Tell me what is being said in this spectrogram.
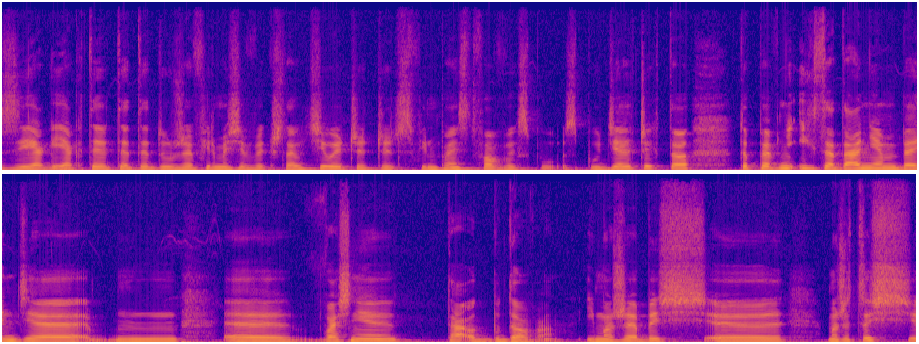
z jak, jak te, te, te duże firmy się wykształciły, czy, czy z firm państwowych, spół, spółdzielczych, to, to pewnie ich zadaniem będzie e, właśnie ta odbudowa. I może byś, e, może coś, e,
